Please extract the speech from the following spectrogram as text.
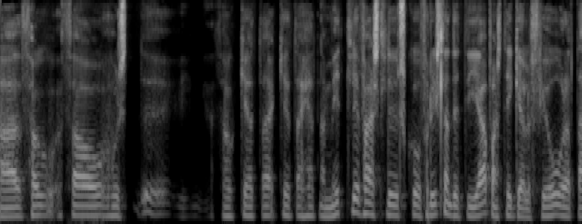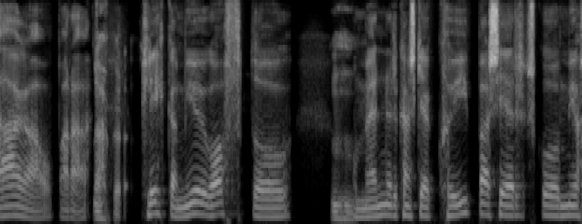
Að þá, þá, veist, þá geta, geta hérna millifæsluður sko frá Íslandi til Japans tekið alveg fjóra daga og bara Akkurat. klikka mjög oft og, mm -hmm. og menn eru kannski að kaupa sér sko mjög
